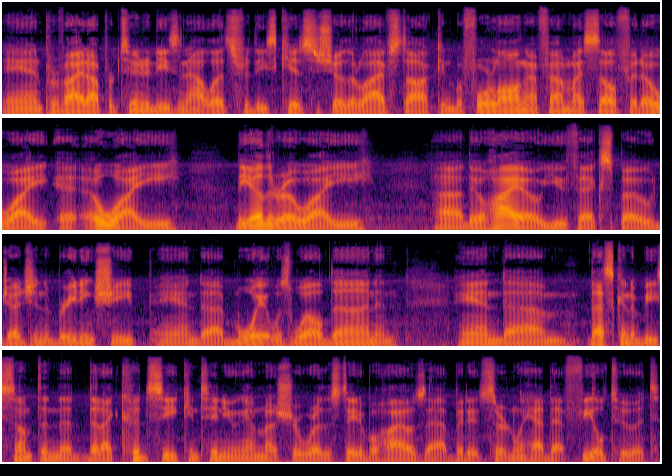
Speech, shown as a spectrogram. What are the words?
and provide opportunities and outlets for these kids to show their livestock. And before long, I found myself at OYE, at OYE the other OYE, uh, the Ohio Youth Expo, judging the breeding sheep. And uh, boy, it was well done. And and um, that's going to be something that, that I could see continuing. I'm not sure where the state of Ohio is at, but it certainly had that feel to it.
